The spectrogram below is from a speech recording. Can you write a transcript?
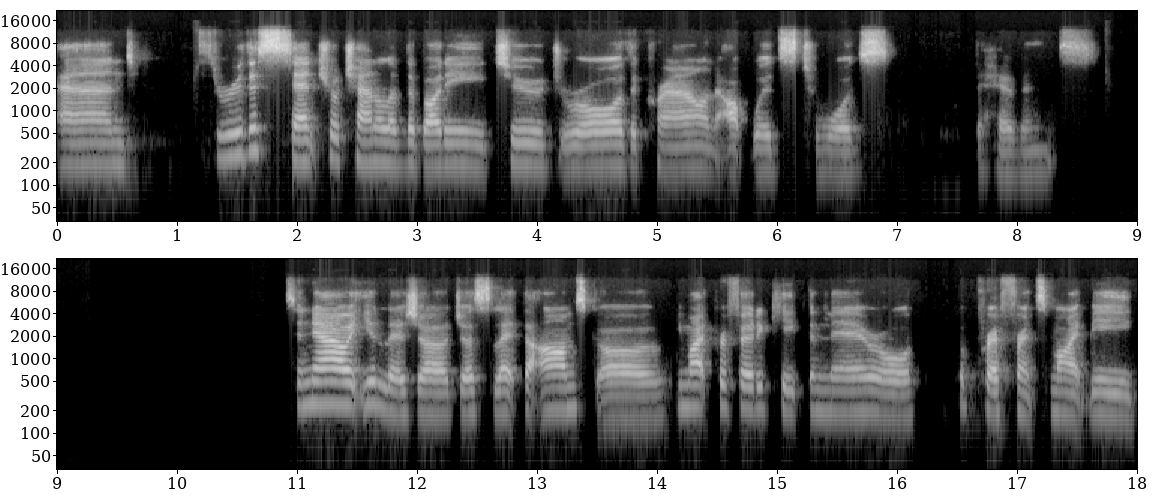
and through the central channel of the body to draw the crown upwards towards the heavens. So now at your leisure, just let the arms go. You might prefer to keep them there or your preference might be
